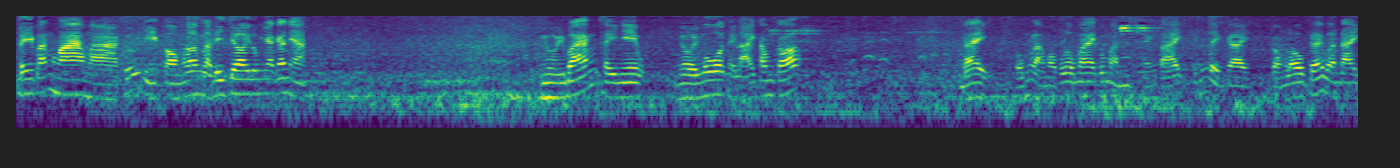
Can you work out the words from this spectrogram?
đi bán hoa mà cứ nhiệt còn hơn là đi chơi luôn nha cả nhà. Người bán thì nhiều, người mua thì lại không có đây, cũng là một lô mai của mình. Hiện tại, chính liền kề. Còn lô kế bên đây,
